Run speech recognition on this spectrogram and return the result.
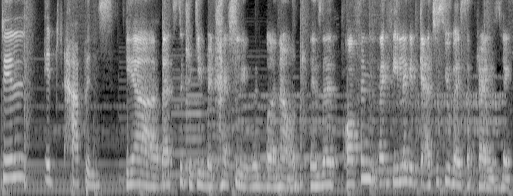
till it happens. Yeah, that's the tricky bit actually with burnout is that often I feel like it catches you by surprise. Like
